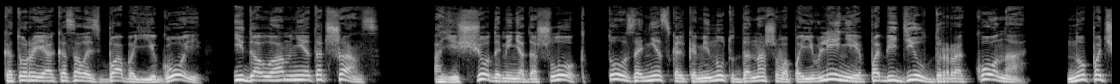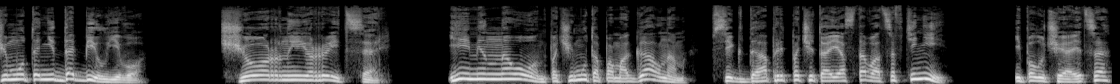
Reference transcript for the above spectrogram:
которая оказалась бабой Егой и дала мне этот шанс. А еще до меня дошло, кто за несколько минут до нашего появления победил дракона, но почему-то не добил его. Черный рыцарь. Именно он почему-то помогал нам, всегда предпочитая оставаться в тени. И получается,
